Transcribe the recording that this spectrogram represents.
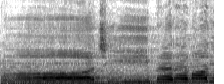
paci per Mariam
